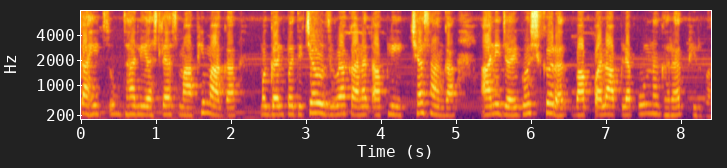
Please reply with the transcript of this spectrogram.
काही चूक झाली असल्यास माफी मागा. मग गणपतीच्या उजव्या कानात आपली इच्छा सांगा आणि जयघोष करत बाप्पाला आपल्या पूर्ण घरात फिरवा.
